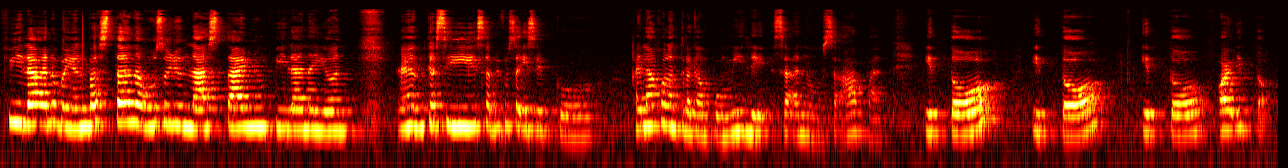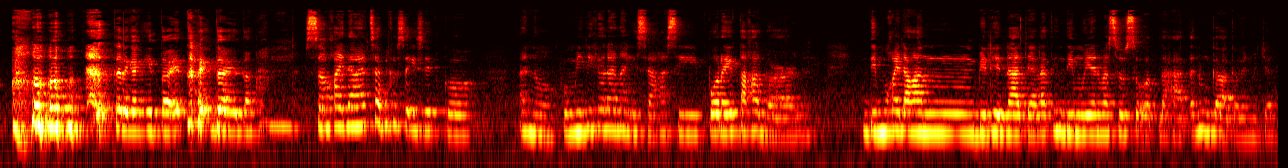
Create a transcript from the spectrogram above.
Fila, ano ba yun? Basta nauso yun last time, yung fila na yun. And kasi sabi ko sa isip ko, kailangan ko lang talagang pumili sa ano, sa apat. Ito, ito, ito, or ito. talagang ito, ito, ito, ito. So, kailangan, sabi ko sa isip ko, ano, pumili ka lang ng isa kasi poreta ka, girl hindi mo kailangan bilhin lahat yan at hindi mo yan masusuot lahat. Anong gagawin mo dyan?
